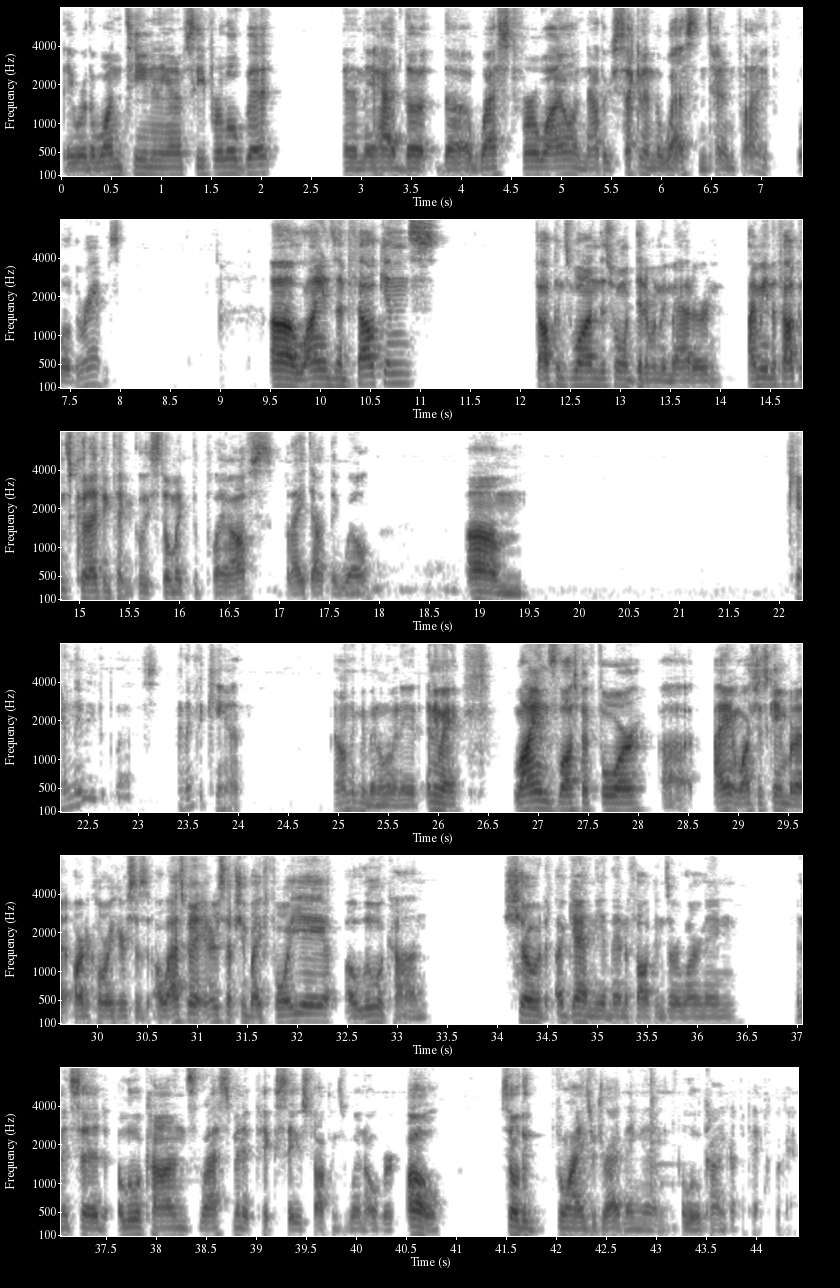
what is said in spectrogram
They were the one team in the NFC for a little bit, and then they had the the West for a while, and now they're second in the West and ten and five below the Rams. Uh, Lions and Falcons. Falcons won. This one didn't really matter. I mean, the Falcons could, I think, technically still make the playoffs, but I doubt they will. Um, can they make the playoffs? I think they can. I don't think they've been eliminated. Anyway, Lions lost by four. Uh, I didn't watch this game, but an article right here says a last minute interception by Foye Oluokun showed again the Atlanta Falcons are learning. And it said Oluokun's last minute pick saves Falcons win over. Oh, so the, the Lions were driving and Oluokun got the pick. Okay.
